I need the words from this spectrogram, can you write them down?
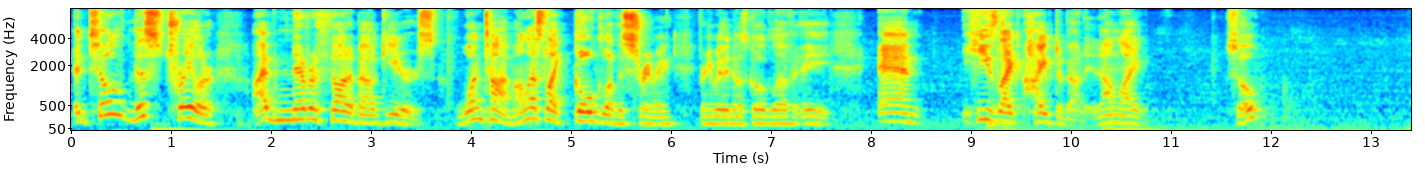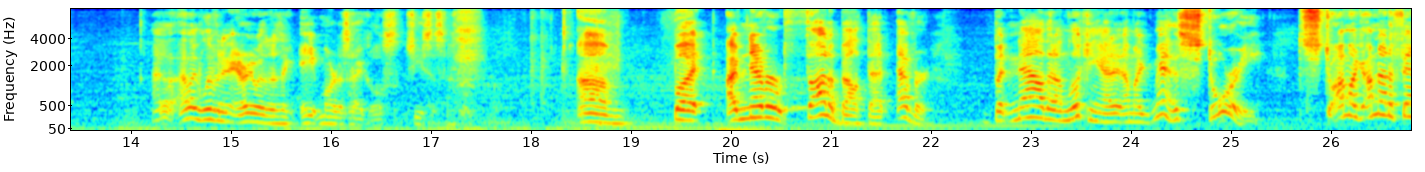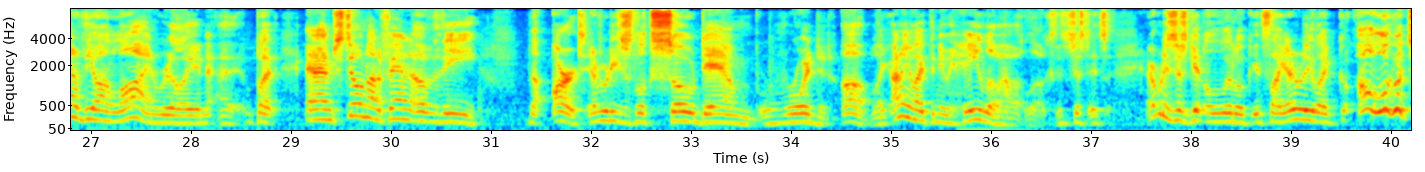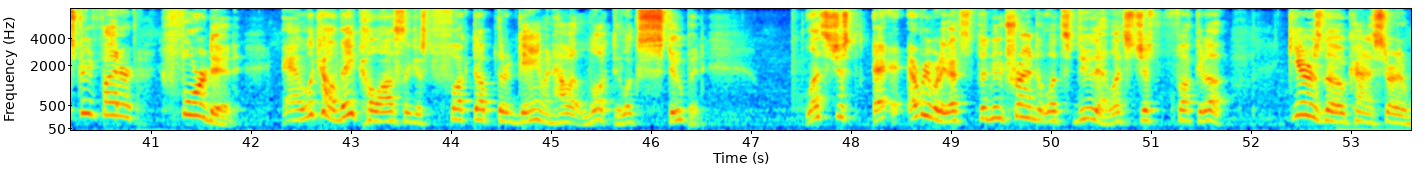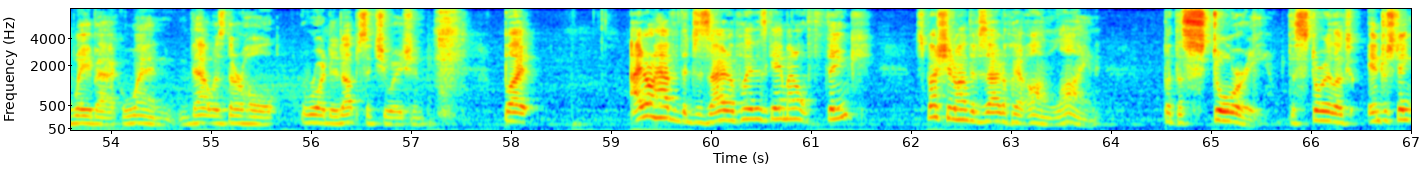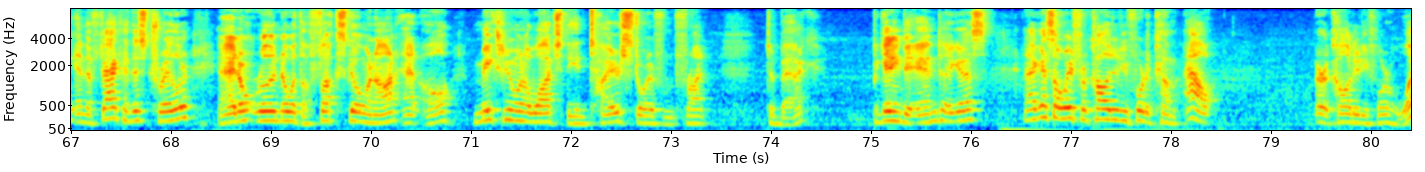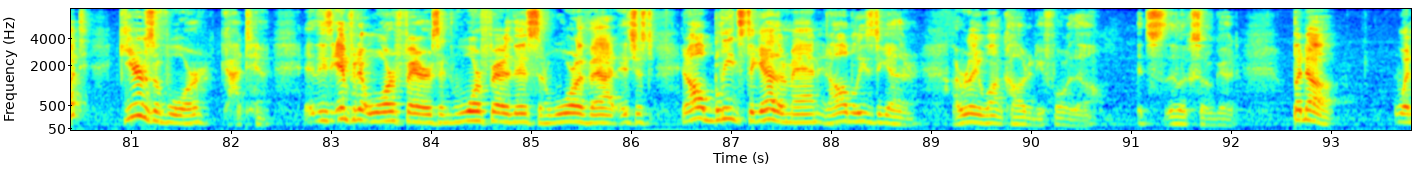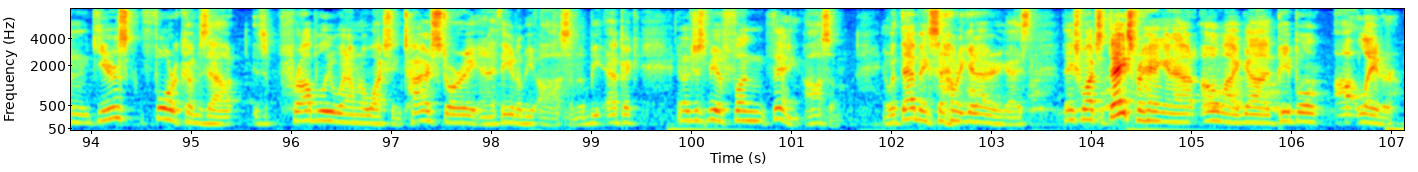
I've, until this trailer, I've never thought about Gears one time, unless like Gold Glove is streaming. For anybody that knows Gold Glove, hey, and he's like hyped about it, and I'm like, so. I, I like live in an area where there's like eight motorcycles. Jesus. Um, but I've never thought about that ever. But now that I'm looking at it, I'm like, man, this story. sto- I'm like, I'm not a fan of the online really, and uh, but and I'm still not a fan of the the art. Everybody just looks so damn roided up. Like I don't even like the new Halo how it looks. It's just it's everybody's just getting a little. It's like everybody like, oh look what Street Fighter Four did, and look how they colossally just fucked up their game and how it looked. It looks stupid. Let's just everybody that's the new trend. Let's do that. Let's just fuck it up. Gears though kind of started way back when that was their whole roided up situation. But i don't have the desire to play this game i don't think. Especially don't have the desire to play it online. But the story the story looks interesting and the fact that this trailer and i don't really know what the fuck's going on at all makes me want to watch the entire story from front to back beginning to end i guess and I guess I'll wait for Call of Duty 4 to come out. Or Call of Duty 4? What? Gears of War. God damn. it. These infinite warfares and warfare this and war that. It's just, it all bleeds together, man. It all bleeds together. I really want Call of Duty 4, though. It's It looks so good. But no, when Gears 4 comes out, is probably when I'm going to watch the entire story, and I think it'll be awesome. It'll be epic. And it'll just be a fun thing. Awesome. And with that being said, I'm going to get out of here, guys. Thanks for watching. Thanks for hanging out. Oh my God, people. Uh, later.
